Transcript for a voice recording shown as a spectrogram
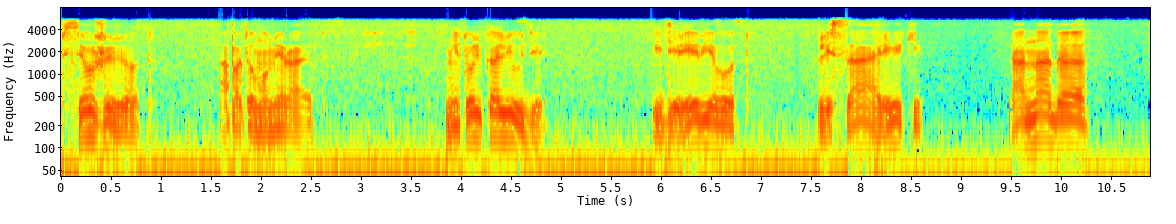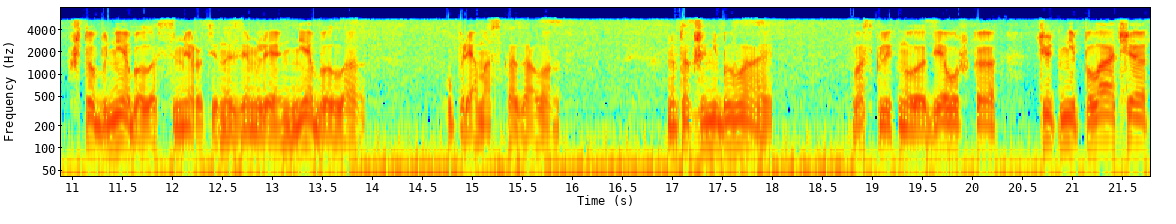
Все живет, а потом умирает. Не только люди, и деревья вот, леса, реки. А надо, чтобы не было смерти на земле, не было, упрямо сказал он. «Но так же не бывает», — воскликнула девушка, чуть не плача,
